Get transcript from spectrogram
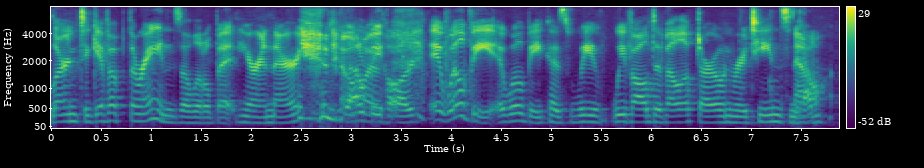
learn to give up the reins a little bit here and there. You know, That'll be hard. It will be. It will be because we've we've all developed our own routines now, Yep.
